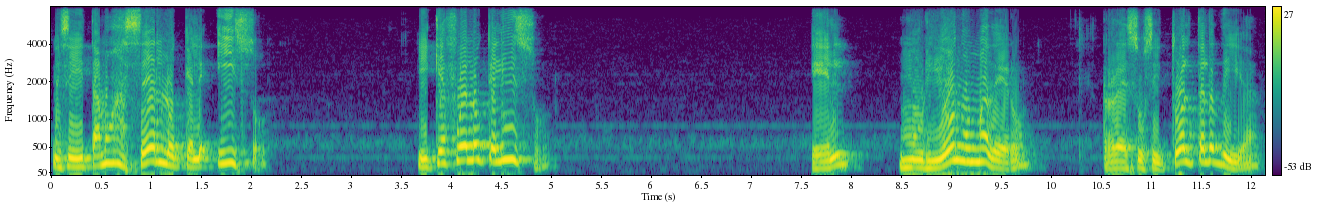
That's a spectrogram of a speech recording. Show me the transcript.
Necesitamos hacer lo que Él hizo. ¿Y qué fue lo que Él hizo? Él murió en un madero, resucitó al tercer día,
